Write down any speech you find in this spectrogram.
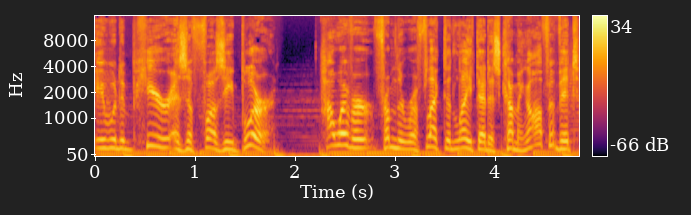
it would appear as a fuzzy blur. However, from the reflected light that is coming off of it,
